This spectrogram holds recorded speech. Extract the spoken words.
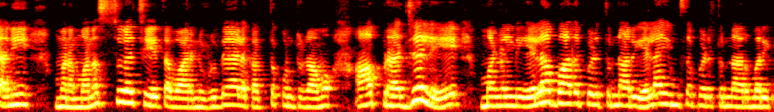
అని మన మనస్సుల చేత వారిని హృదయాలకు అత్తుకుంటున్నామో ఆ ప్రజలే మనల్ని ఎలా బాధ పెడుతున్నారు ఎలా హింస పెడుతున్నారు మరి?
